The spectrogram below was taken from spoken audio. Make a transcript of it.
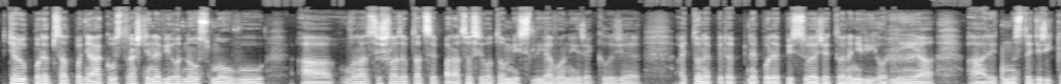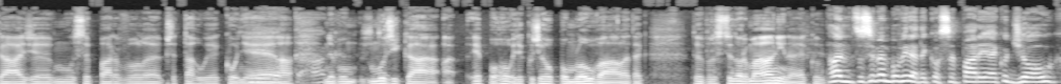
chtěl podepsat pod nějakou strašně nevýhodnou smlouvu a ona se šla zeptat Separa, co si o tom myslí a on jí řekl, že ať to nepode- nepodepisuje, že to není výhodný a, a Rytmus teď říká, že mu Separ vole přetahuje koně Jo, a nebo mu říká, a je poho, jako, že ho pomlouvá, ale tak to je prostě normální, ne? Jako, Hele, co si budeme povídat, jako Separ je jako joke,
